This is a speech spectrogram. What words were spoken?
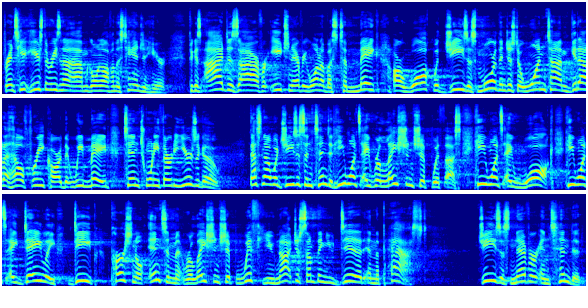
Friends, here, here's the reason I'm going off on this tangent here. Because I desire for each and every one of us to make our walk with Jesus more than just a one time get out of hell free card that we made 10, 20, 30 years ago. That's not what Jesus intended. He wants a relationship with us. He wants a walk. He wants a daily, deep, personal, intimate relationship with you, not just something you did in the past. Jesus never intended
